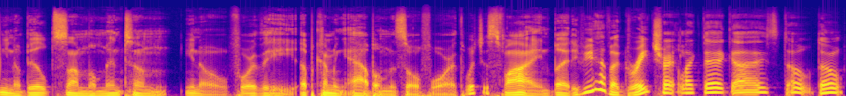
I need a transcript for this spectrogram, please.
you know, build some momentum, you know, for the upcoming album and so forth, which is fine. But if you have a great track like that, guys, don't don't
